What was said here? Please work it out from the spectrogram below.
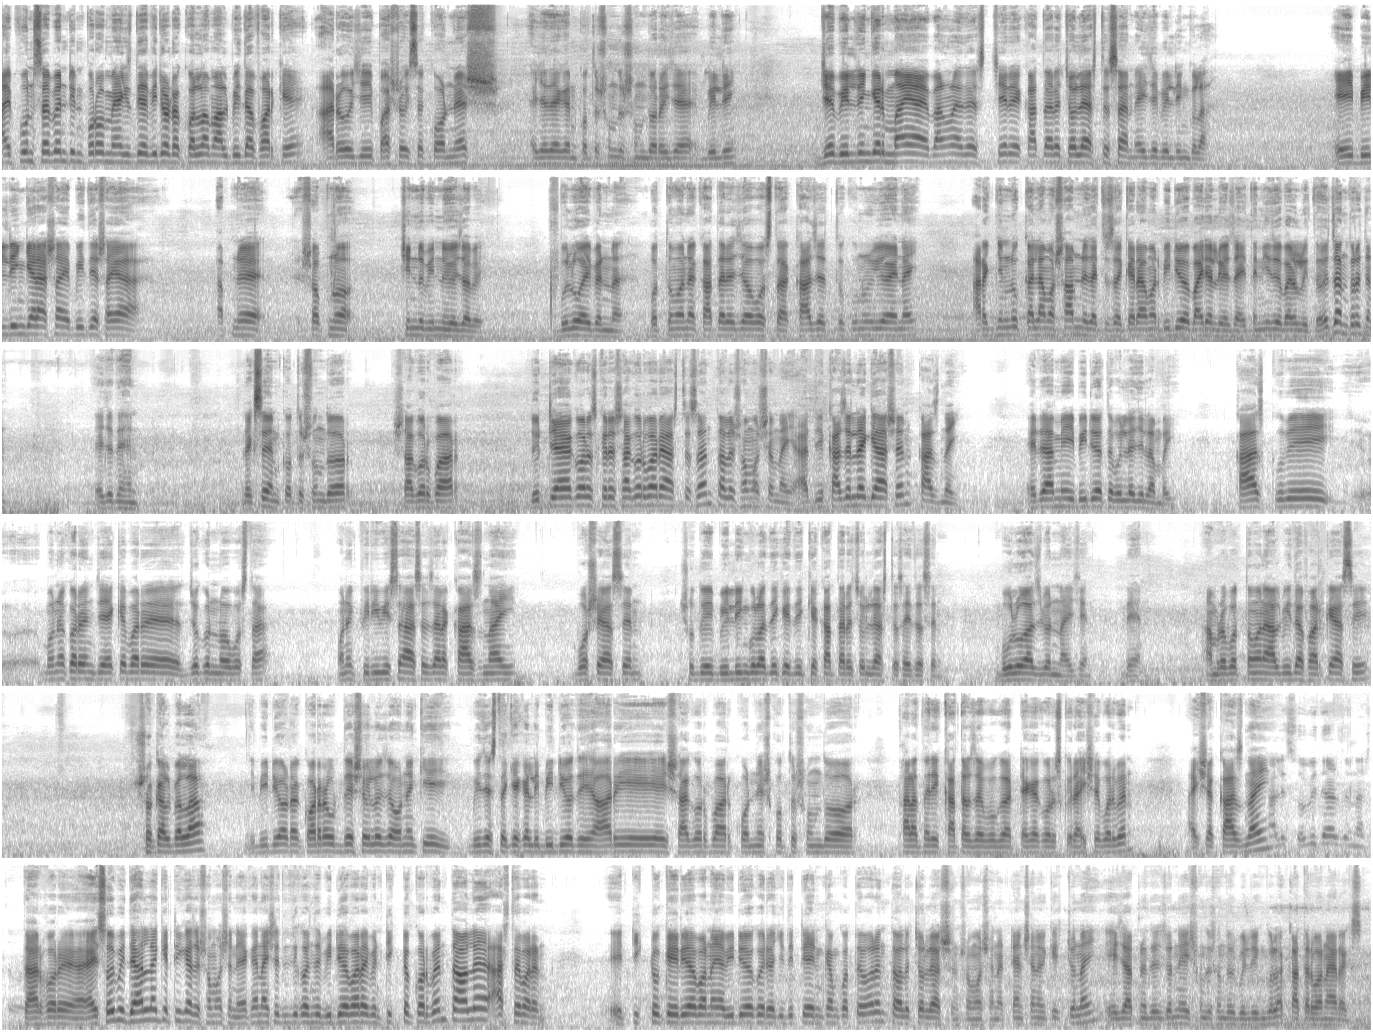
IPhone seventeen pro max দিয়ে ভিডিওটা করলাম আলবিদা পার্কে আর ওই যে পাশে হয়েছে কর্নেশ। এই যে দেখেন কত সুন্দর সুন্দর এই যে বিল্ডিং যে বিল্ডিংয়ের মায়ায় বাংলাদেশ ছেড়ে কাতারে চলে আসতেছেন এই যে বিল্ডিংগুলা এই বিল্ডিংয়ের আশায় বিদেশ আয়া আপনি স্বপ্ন ছিন্ন ভিন্ন হয়ে যাবে। ভুলও আইবেন না। বর্তমানে কাতারে যে অবস্থা, কাজের তো কোনো ইয়ে নাই। আরেকজন লোক কালে আমার সামনে যাইতে চায় কেন আমার ভিডিও ভাইরাল হয়ে যায়, তো নিজে ভাইরাল হইতে যান, ধরে যান। এই যে দেখেন দেখছেন কত সুন্দর সাগর পার। দুই টাকা খরচ করে সাগর পারে আসতে চান, তাহলে সমস্যা নাই। আর যদি কাজে লেগে আসেন, কাজ নাই। এটা আমি এই ভিডিওতে বলে দিলাম ভাই। কাজ খুবই, মনে করেন যে একেবারে জঘন্য অবস্থা। অনেক ফ্রি আছে যারা কাজ নাই, বসে আছেন। শুধু এই বিল্ডিংগুলো দেখে দেখে কাতারে চলে আসতে চাইতেছেন। ভুলও আসবেন না, এই দেন। আমরা বর্তমানে আলবিদা পার্কে আছি। সকালবেলা ভিডিওটা করার উদ্দেশ্য হলো যে অনেকেই বিদেশ থেকে খালি ভিডিও দেখে আরে সাগর পার কন্যাস কত সুন্দর। তাড়াতাড়ি কাতার যাব গা টাকা খরচ করে আইসে পড়বেন। আইসা কাজ নাই। তারপরে এই ছবি দেখার লাগে ঠিক আছে সমস্যা নেই। এখানে এসে যদি কোন যে ভিডিও বানাবেন টিকটক করবেন তাহলে আসতে পারেন। এই টিকটক এরিয়া বানায় ভিডিও করে যদি টে ইনকাম করতে পারেন তাহলে চলে আসেন সমস্যা নেই টেনশনের কিছু নাই। এই যে আপনাদের জন্য এই সুন্দর সুন্দর বিল্ডিংগুলো কাতার বানায় রাখছে।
